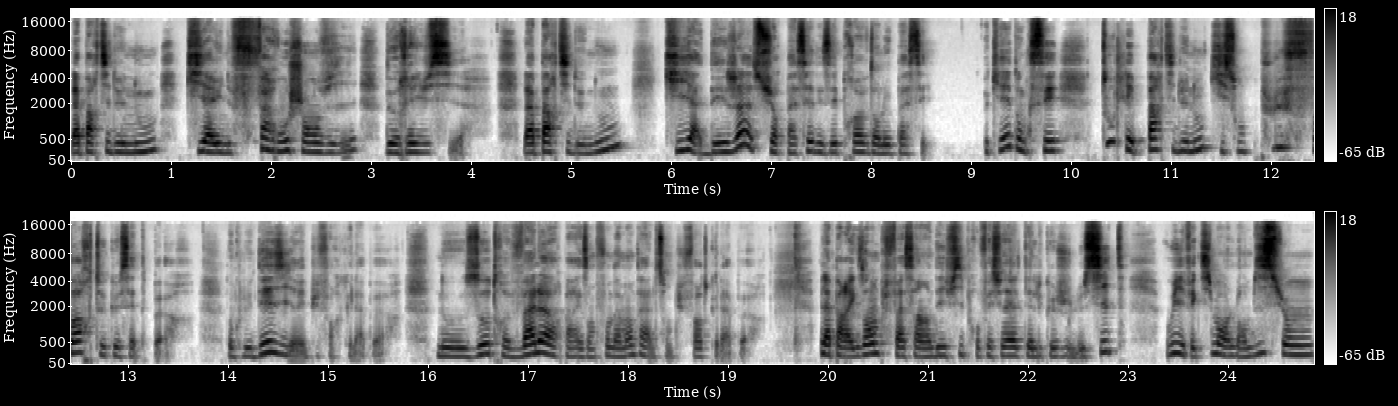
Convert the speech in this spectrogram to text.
la partie de nous qui a une farouche envie de réussir, la partie de nous qui a déjà surpassé des épreuves dans le passé. Ok? Donc c'est toutes les parties de nous qui sont plus fortes que cette peur. Donc le désir est plus fort que la peur. Nos autres valeurs, par exemple, fondamentales, sont plus fortes que la peur. Là, par exemple, face à un défi professionnel tel que je le cite, oui, effectivement, l'ambition,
